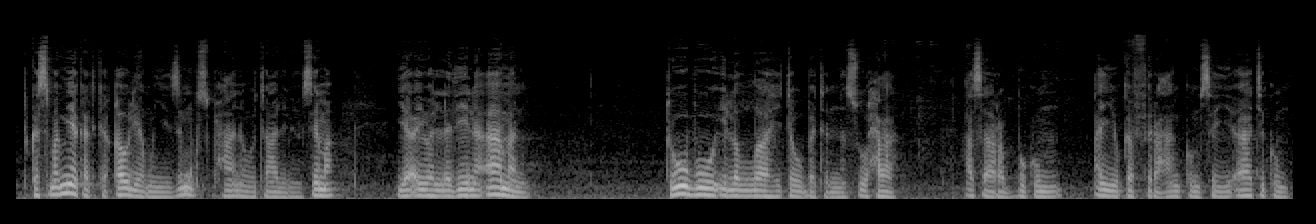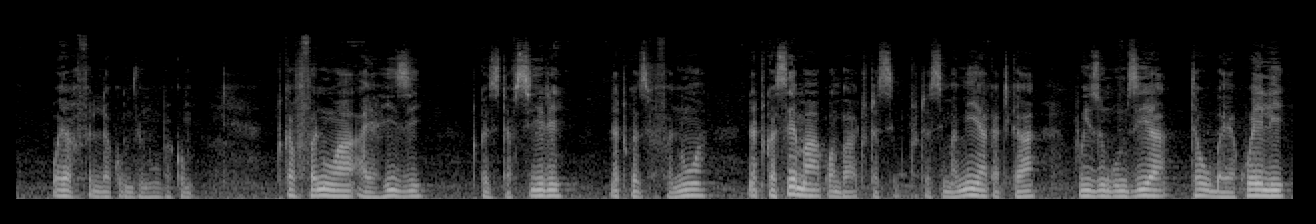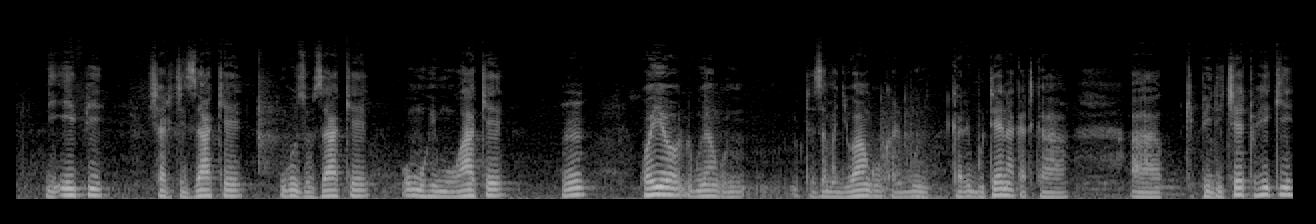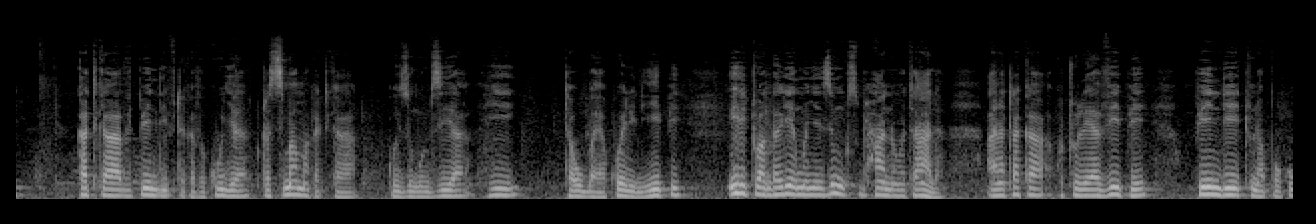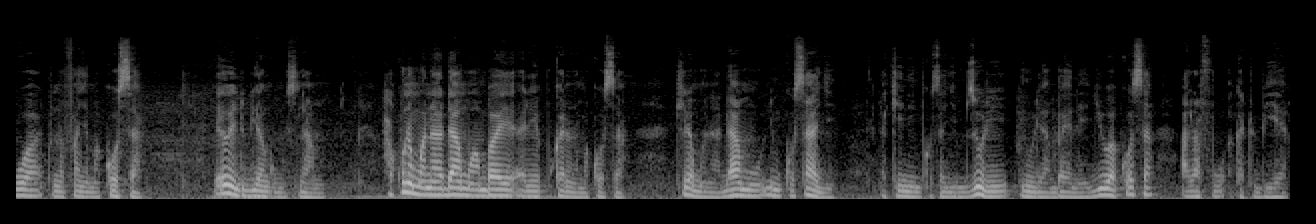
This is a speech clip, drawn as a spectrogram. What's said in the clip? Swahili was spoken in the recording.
tukasimamia katika kauli ya mwenyezimngu subhanahu wataala inayosema ya ayuha ladhina amanu tubu ila llahi taubatan nasuha asa rabukum an yukafira ankum sayiatikum wayaghfir lakum dhunubakum tukafafanua aya hizi tukazitafsiri na tukazifafanua na tukasema kwamba tutasim, tutasimamia katika kuizungumzia tauba ya kweli ni ipi sharti zake nguzo zake umuhimu wake hmm? kwa hiyo ndugu yangu mtazamaji wangu karibu, karibu tena katika uh, kipindi chetu hiki katika vipindi vitakavyokuja tutasimama katika kuizungumzia hii tauba ya kweli ni ipi. Ili tuangalie mwenyezimngu subhanahu wataala anataka kutulea vipi pindi tunapokuwa tunafanya makosa. Ewe ndugu yangu mwislamu hakuna mwanadamu ambaye aliyeepukana na makosa. Kila mwanadamu ni mkosaji lakini mkosaji mzuri ni yule ambaye anayejua kosa alafu akatubia.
